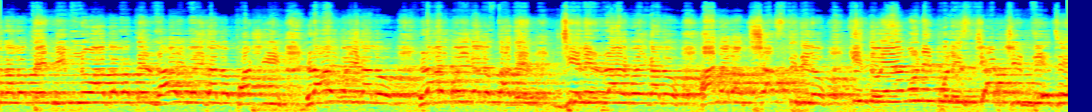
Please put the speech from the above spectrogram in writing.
আদালতে, নিম্ন আদালতে রায় হয়ে গেল ফাঁসি, রায় হয়ে গেল তাদের জেলের রায় হয়ে গেল। আদালত শাস্তি দিল। কিন্তু এমনই পুলিশ চার্জশিট দিয়েছে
